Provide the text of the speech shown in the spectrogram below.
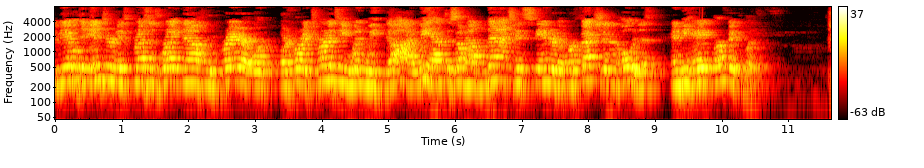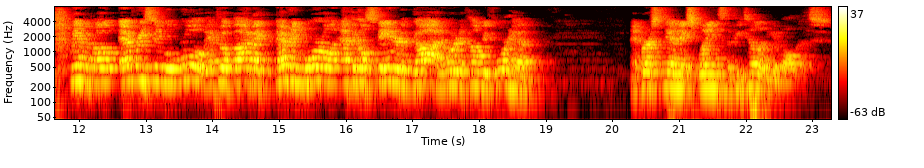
to be able to enter His presence right now through prayer or, or for eternity when we die, we have to somehow match His standard of perfection and holiness and behave perfectly. We have to follow every single rule. We have to abide by every moral and ethical standard of God in order to come before Him. And verse 10 explains the futility of all this.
